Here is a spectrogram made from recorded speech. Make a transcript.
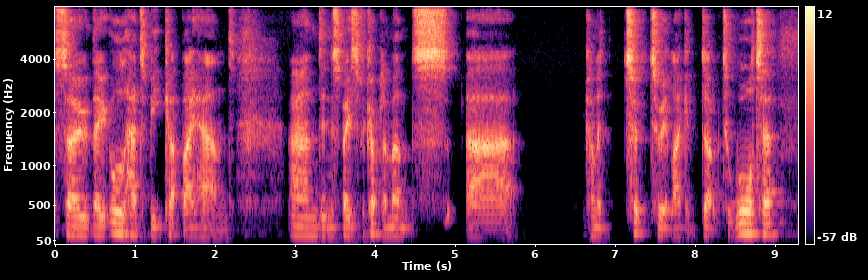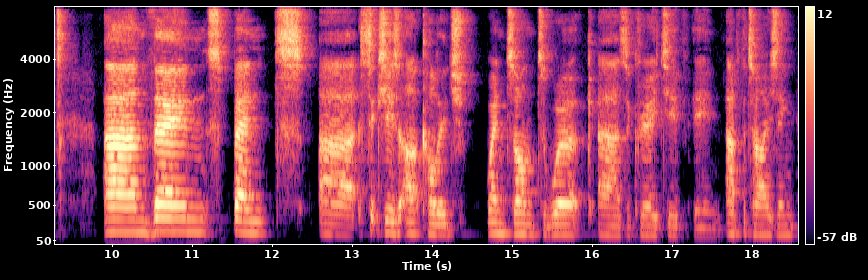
so they all had to be cut by hand and in the space of a couple of months uh, kind of took to it like a duck to water and then spent uh, six years at art college went on to work as a creative in advertising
